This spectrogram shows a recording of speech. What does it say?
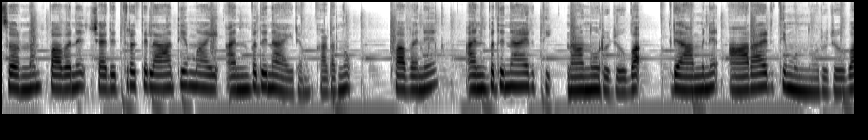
സ്വർണം പവന് ചരിത്രത്തിലാദ്യമായി അൻപതിനായിരം കടന്നു. പവന് അൻപതിനായിരത്തി നാനൂറ് രൂപ. ഗ്രാമിന് ആറായിരത്തി മുന്നൂറ് രൂപ.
